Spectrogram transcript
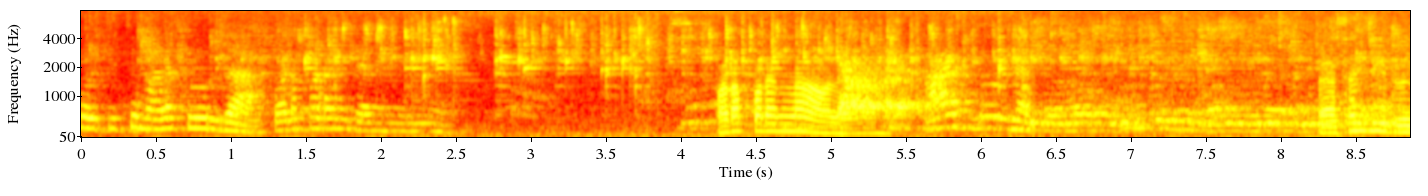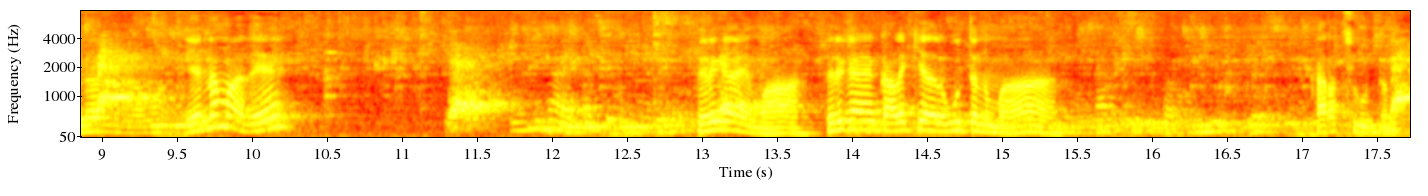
கொதிச்சு மழை தூருதா? படப்படம் படப்படம்லாம் ஆகல. பிசைஞ்சிக்கிட்டு இருக்காங்க. என்னம்மா அது? பெருங்காயமா? பெருங்காயம் கலக்கி அதில் ஊற்றணுமா கரைச்சி ஊற்றணுமா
